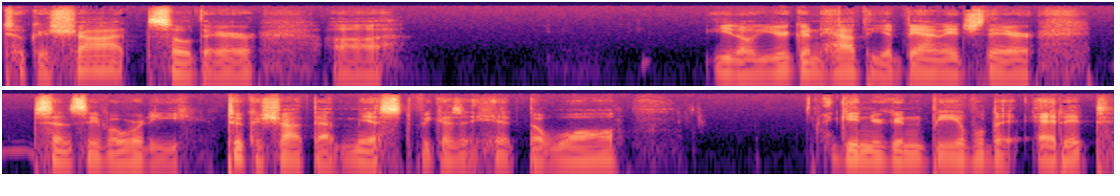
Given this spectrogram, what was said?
took a shot. So they're uh, you know you're going to have the advantage there since they've already took a shot that missed because it hit the wall. Again, you're going to be able to edit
